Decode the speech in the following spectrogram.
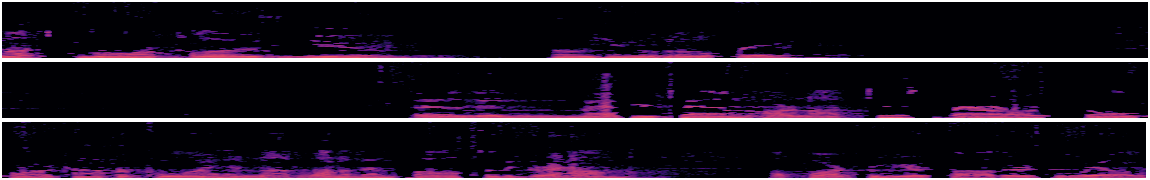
much more clothe you, O you of little faith? And in Matthew 10, are not two sparrows sold for a copper coin, and not one of them falls to the ground apart from your Father's will?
